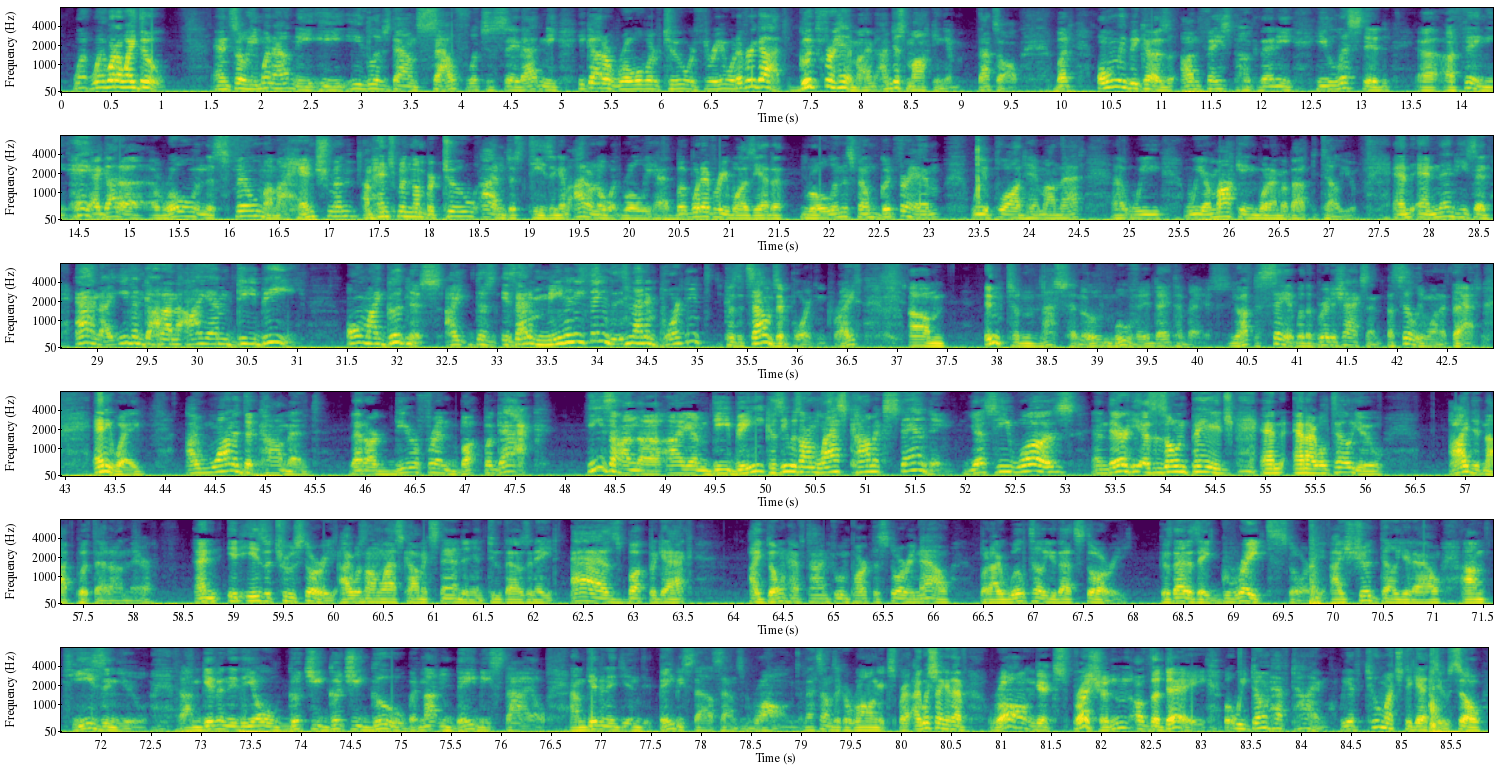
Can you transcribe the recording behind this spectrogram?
What, what, what do I do? And so he went out and he, he, he lives down south, let's just say that, and he, he got a role or two or three or whatever he got. Good for him. I'm, I'm just mocking him. That's all. But only because on Facebook then he, he listed uh, a thing. Hey, I got a, a role in this film. I'm a henchman. I'm henchman number two. I'm just teasing him. I don't know what role he had, but whatever he was, he had a role in this film. Good for him. We applaud him on that. Uh, we we are mocking what I'm about to tell you. And and then he said, and I even got on IMDb. Oh my goodness! I does is that mean anything? Isn't that important? Because it sounds important, right? Um, International Movie Database. You have to say it with a British accent, a silly one at that. Anyway, I wanted to comment that our dear friend Buck Bagak, he's on uh, IMDb because he was on Last Comic Standing. Yes, he was, and there he has his own page. And and I will tell you, I did not put that on there. And it is a true story. I was on Last Comic Standing in 2008 as Buck Bagak. I don't have time to impart the story now, but I will tell you that story because that is a great story. I should tell you now. I'm teasing you. I'm giving you the old Gucci Gucci goo, but not in baby style. I'm giving it in baby style. Sounds wrong. That sounds like a wrong expression. I wish I could have wrong expression of the day, but we don't have time. We have too much to get to. So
